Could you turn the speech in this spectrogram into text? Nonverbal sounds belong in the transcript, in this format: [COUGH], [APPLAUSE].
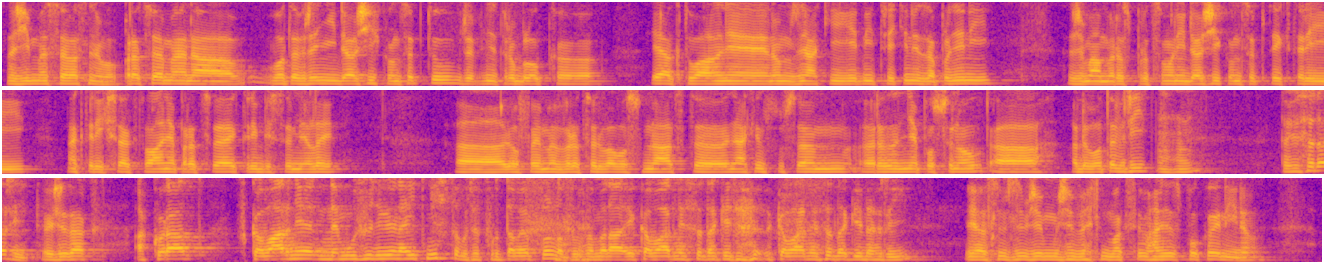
snažíme se vlastně, nebo pracujeme na otevření dalších konceptů, že vnitroblok eh, je aktuálně jenom z nějaký jedné třetiny zaplněný, takže máme rozpracované další koncepty, který, na kterých se aktuálně pracuje, které by se měly, uh, doufejme, v roce 2018 nějakým způsobem razantně posunout a, a dootevřít. Mm-hmm. Takže se daří. Takže tak. Akorát v kavárně nemůžu nikdy najít místo, protože furt tam je plno. To znamená, i kavárně se taky, [LAUGHS] kavárně se taky daří. Já si myslím, že může být maximálně spokojený. No.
